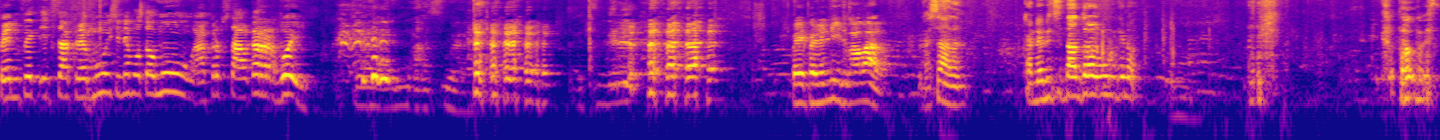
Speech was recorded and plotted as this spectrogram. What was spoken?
benefit Instagrammu isinya fotomu akrab stalker boy Mas. Baik baleni itu awal Asal. Kan dari sentantral mungkin. Kata wis.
